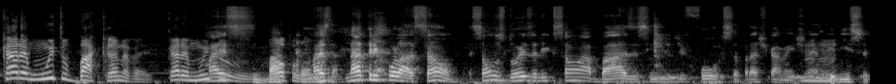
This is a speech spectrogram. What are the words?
cara é muito bacana, velho. O cara é muito. Mas- Bacana. Mas na, tripulação, são os dois ali que são a base assim, de, força, praticamente, né? No Uhum. início,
